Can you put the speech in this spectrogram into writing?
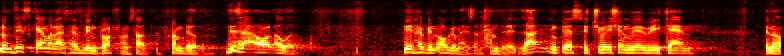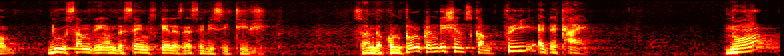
look, these cameras have been brought from South, from Durban. These are all ours. We have been organized, alhamdulillah, into a situation where we can, you know, do something on the same scale as SABC TV. So under controlled conditions, come three at a time. No?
